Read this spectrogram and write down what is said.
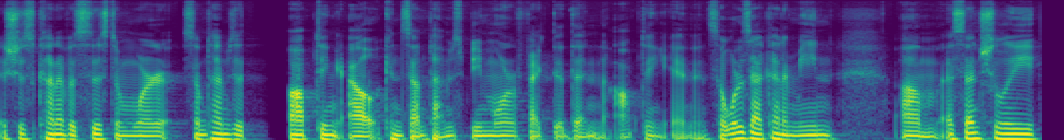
It's just kind of a system where sometimes it, opting out can sometimes be more effective than opting in. And so what does that kind of mean? Um, essentially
